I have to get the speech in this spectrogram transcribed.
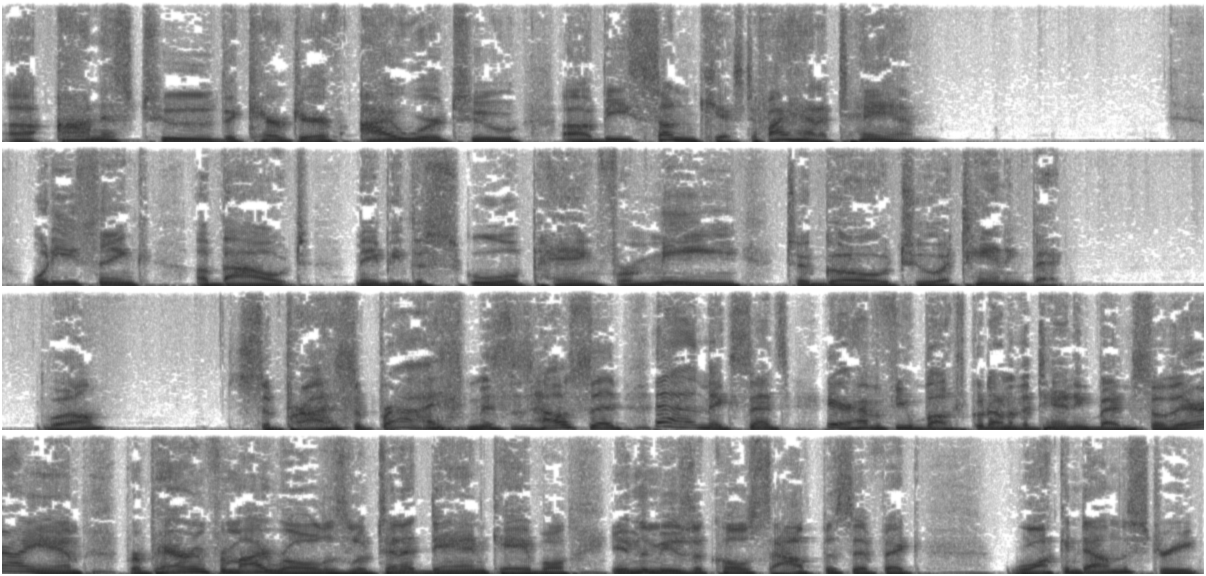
uh, honest to the character if I were to uh, be sun kissed. If I had a tan." What do you think about maybe the school paying for me to go to a tanning bed? Well, surprise, surprise. Mrs. House said, that makes sense. Here, have a few bucks. Go down to the tanning bed. So there I am, preparing for my role as Lieutenant Dan Cable in the musical South Pacific, walking down the street,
